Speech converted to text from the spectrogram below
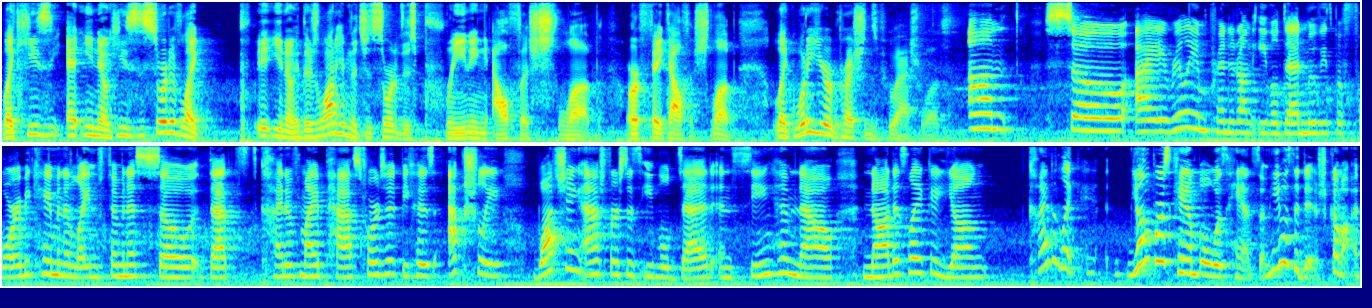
Like he's eh, you know he's sort of like you know there's a lot of him that's just sort of this preening alpha schlub or fake alpha schlub. Like what are your impressions of who ash was? Um, so I really imprinted on the Evil Dead movies before I became an enlightened feminist, so that's kind of my pass towards it because actually watching Ash versus Evil Dead and seeing him now not as like a young kind of like young Bruce Campbell was handsome. He was a dish. Come on.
